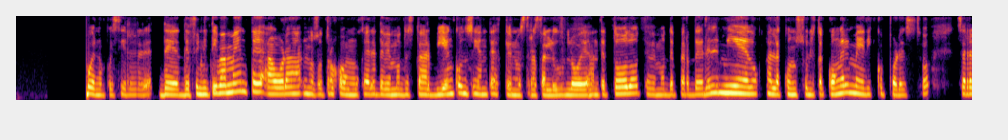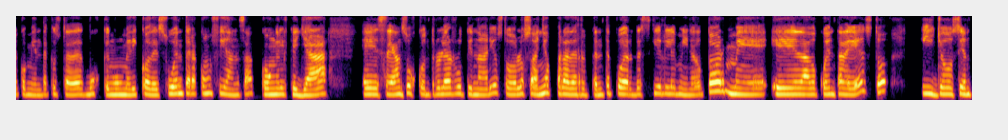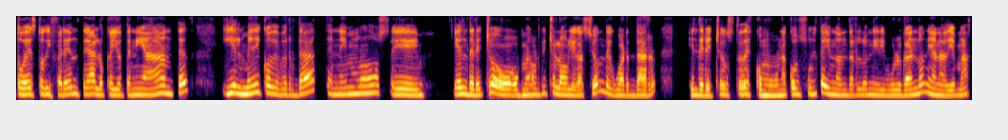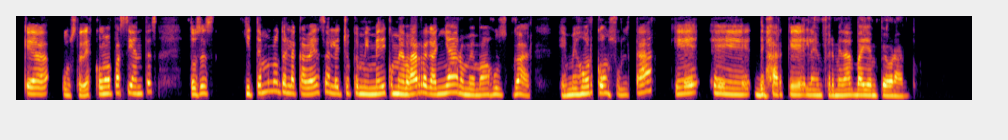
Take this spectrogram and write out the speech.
Bueno, pues sí, definitivamente ahora nosotros como mujeres debemos de estar bien conscientes que nuestra salud lo es ante todo, debemos de perder el miedo a la consulta con el médico, por eso se recomienda que ustedes busquen un médico de su entera confianza con el que ya eh, sean sus controles rutinarios todos los años para de repente poder decirle, mire doctor, me he dado cuenta de esto y yo siento esto diferente a lo que yo tenía antes y el médico de verdad tenemos eh, el derecho, o mejor dicho, la obligación de guardar el derecho de ustedes como una consulta y no andarlo ni divulgando ni a nadie más que a ustedes como pacientes. Entonces, quitémonos de la cabeza el hecho que mi médico me va a regañar o me va a juzgar. Es mejor consultar que eh, dejar que la enfermedad vaya empeorando.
